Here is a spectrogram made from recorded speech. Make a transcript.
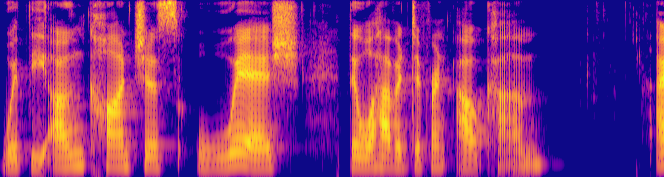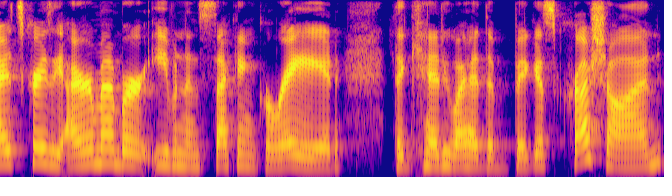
with the unconscious wish that we'll have a different outcome. It's crazy. I remember even in second grade, the kid who I had the biggest crush on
